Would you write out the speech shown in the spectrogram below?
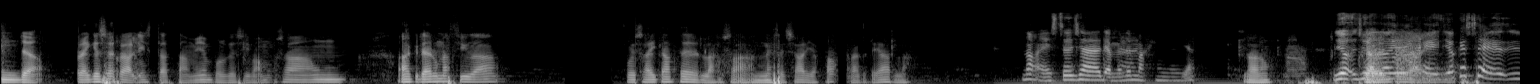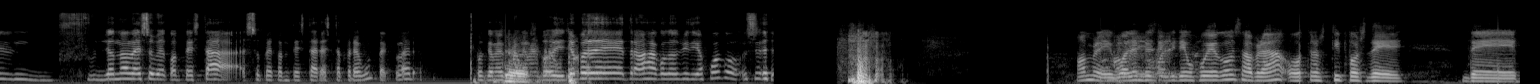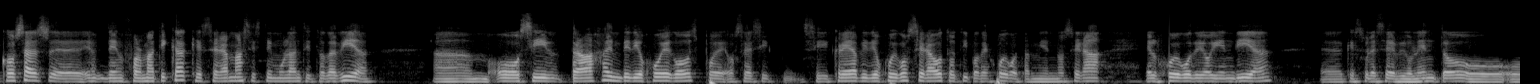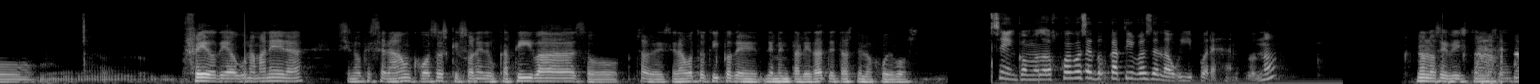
Ya, pero hay que ser realistas también, porque si vamos a, un, a crear una ciudad, pues hay que hacer las cosas necesarias para, crearla. No, esto ya, ya me lo imagino ya. Claro. Yo, yo lo dije, yo qué sé, yo no le supe contestar, supe contestar a esta pregunta, claro. Porque me pregunto, ¿yo puedo trabajar con los videojuegos? Hombre, igual en vez de videojuegos habrá otros tipos de, de cosas eh, de informática que será más estimulante todavía. o si trabaja en videojuegos, pues, o sea, si, si, crea videojuegos será otro tipo de juego también, no será el juego de hoy en día, eh, que suele ser violento o, feo de alguna manera, sino que serán cosas que son educativas o, ¿sabes? Será otro tipo de, de mentalidad detrás de los juegos. Sí, como los juegos educativos de la Wii, por ejemplo, ¿no? No los he visto, no sé.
